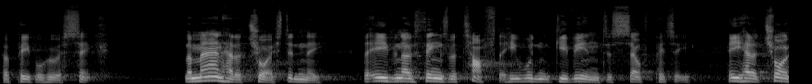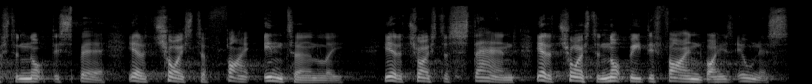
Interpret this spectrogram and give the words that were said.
for people who are sick. The man had a choice, didn't he? That even though things were tough, that he wouldn't give in to self pity. He had a choice to not despair. He had a choice to fight internally. He had a choice to stand. He had a choice to not be defined by his illness.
